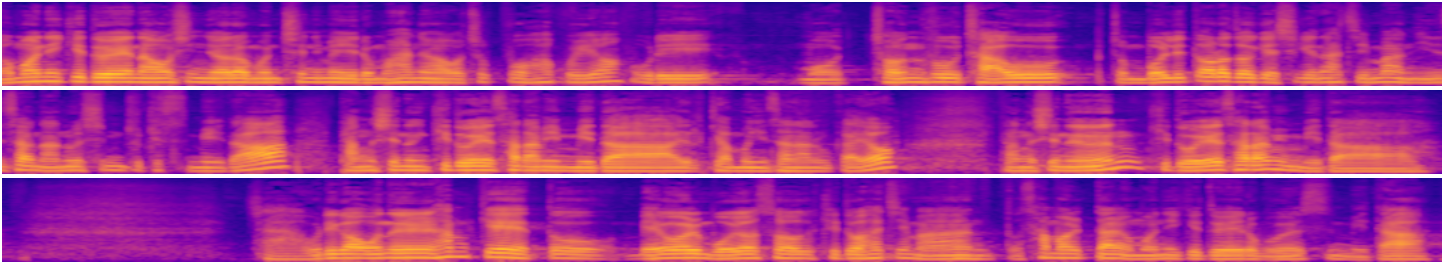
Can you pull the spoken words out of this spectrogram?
어머니 기도에 나오신 여러분 주님의 이름을 환영하고 축복하고요. 우리 뭐 전후 좌우 좀 멀리 떨어져 계시긴 하지만 인사 나누시면 좋겠습니다. 당신은 기도의 사람입니다. 이렇게 한번 인사 나눌까요? 당신은 기도의 사람입니다. 자, 우리가 오늘 함께 또 매월 모여서 기도하지만 또 3월달 어머니 기도회로 모였습니다.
